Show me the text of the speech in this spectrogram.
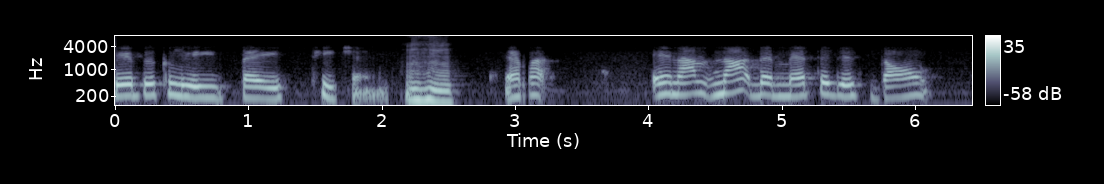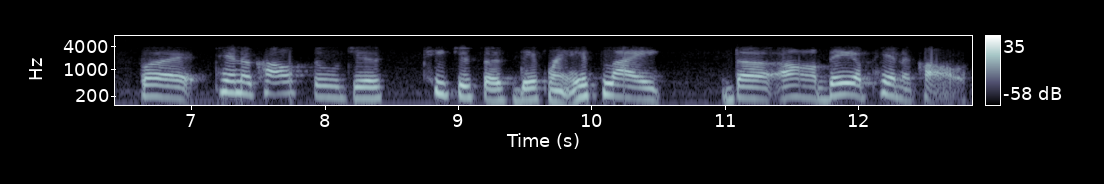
biblically based teaching. Mm-hmm. Am I, and I'm not that Methodists don't, but Pentecostal just teaches us different. It's like the um, day of Pentecost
